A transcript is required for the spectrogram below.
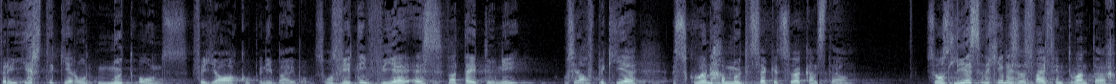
vir die eerste keer ontmoet ons vir Jakob in die Bybel. So ons weet nie wie hy is, wat hy doen nie. Ons het al 'n bietjie 'n skoon gemoed as ek dit so kan stel. So ons lees in Genesis 25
